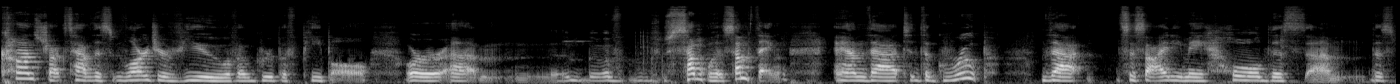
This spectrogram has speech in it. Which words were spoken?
constructs have this larger view of a group of people or um, of some something, and that the group that society may hold this um, this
